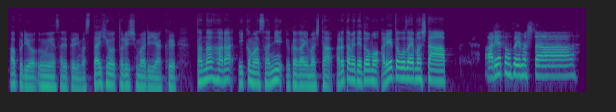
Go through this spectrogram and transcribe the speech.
アプリを運営されております。代表取締役棚原生馬さんに伺いました。改めてどうもありがとうございました。ありがとうございました。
